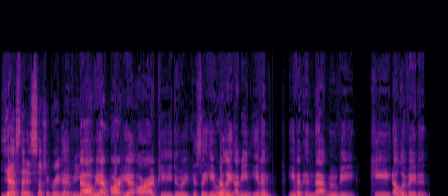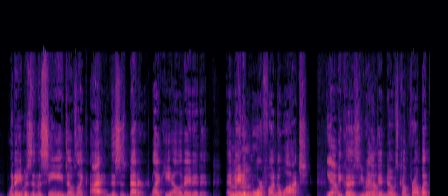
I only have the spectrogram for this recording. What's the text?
Yes, that is such a great Yeah, movie. no, yeah, R, yeah, R.I.P. Dewey because he really, I mean, even even in that movie, he elevated when he was in the scenes. I was like, I this is better. Like he elevated it and made it Mhm. more fun to watch. Yeah. because you really Yeah. didn't know it was come from. But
